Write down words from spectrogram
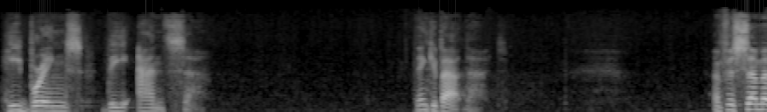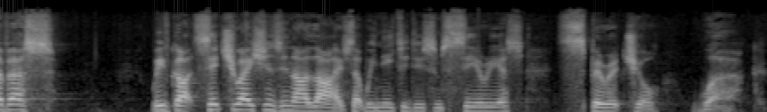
He brings the answer. Think about that. And for some of us, we've got situations in our lives that we need to do some serious spiritual work.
